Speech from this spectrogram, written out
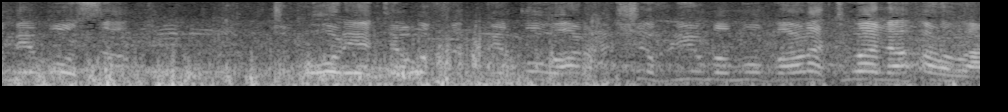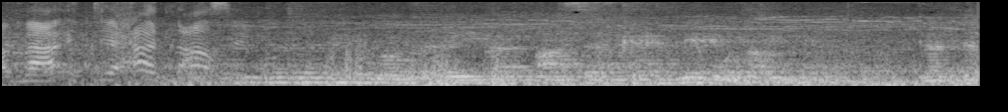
الجامي موسى الجمهور يتوفد بقوه راح نشوف اليوم مباراه ولا أروع مع اتحاد العاصمة. نبدأ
